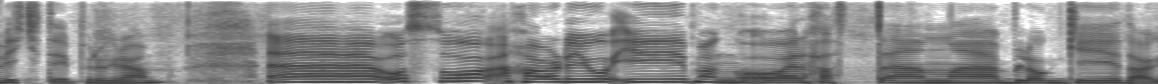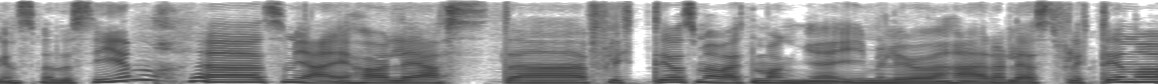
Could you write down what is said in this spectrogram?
viktig program. Eh, og så har du jo i mange år hatt en eh, blogg i Dagens Medisin, eh, som jeg har lest eh, flittig, og som jeg vet mange i miljøet her har lest flittig. Nå,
